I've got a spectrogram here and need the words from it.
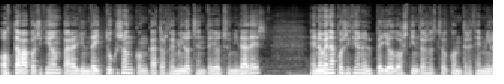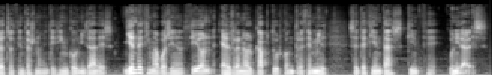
Octava posición para el Hyundai Tucson con 14.088 unidades. En novena posición el Peugeot 208 con 13.895 unidades. Y en décima posición el Renault Captur con 13.715 unidades.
